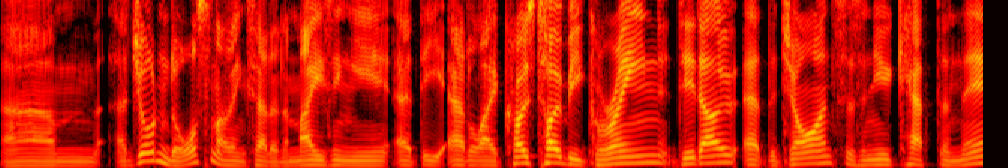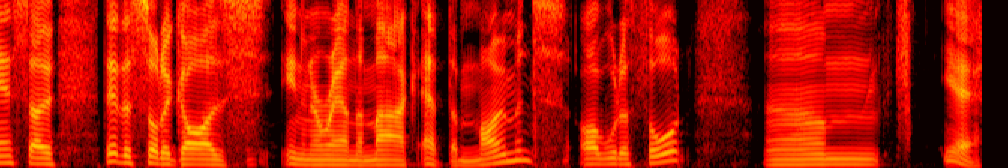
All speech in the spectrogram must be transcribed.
Um, uh, Jordan Dawson, I think, has had an amazing year at the Adelaide Crows. Toby Greene, ditto at the Giants as a new captain there. So they're the sort of guys in and around the mark at the moment, I would have thought. Um, yeah,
